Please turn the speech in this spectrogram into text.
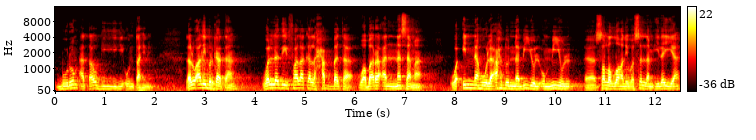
burung atau gigi-gigi unta ini. Lalu Ali berkata, "Walladzi falakal habbata wa bara'an nasama wa innahu la ahdun nabiyyul ummiyul e, sallallahu alaihi wasallam ilayya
